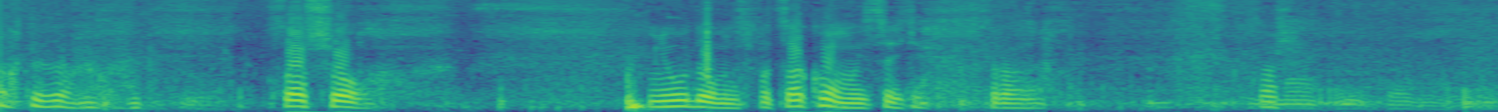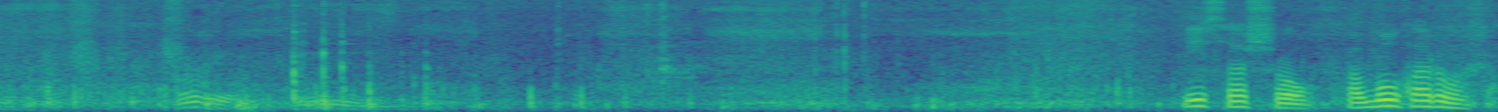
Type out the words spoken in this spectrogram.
Ох ты, сошел. Неудобно с подсаком и с этим сразу. Саш. Смотри, как. Тоже И сошел. А был хороший.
